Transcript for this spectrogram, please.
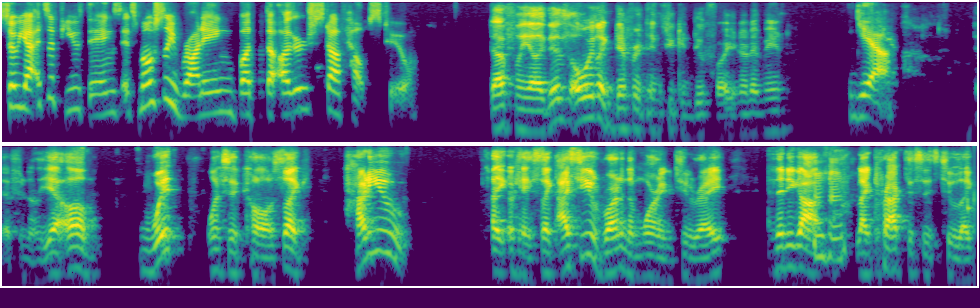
So yeah it's a few things. It's mostly running but the other stuff helps too. Definitely yeah, like there's always like different things you can do for it you know what i mean? Yeah. Definitely yeah um with what's it called? It's like how do you like okay it's like i see you run in the morning too right and then you got mm-hmm. like practices too like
